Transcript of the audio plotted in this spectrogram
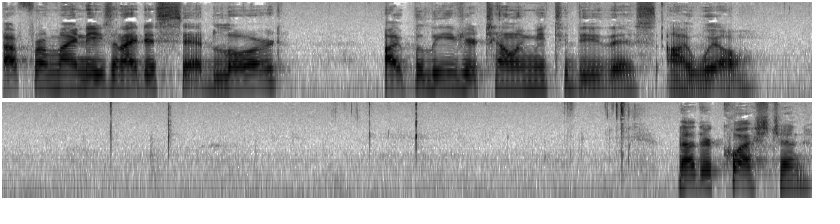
up from my knees and I just said, Lord, I believe you're telling me to do this. I will. Another question,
